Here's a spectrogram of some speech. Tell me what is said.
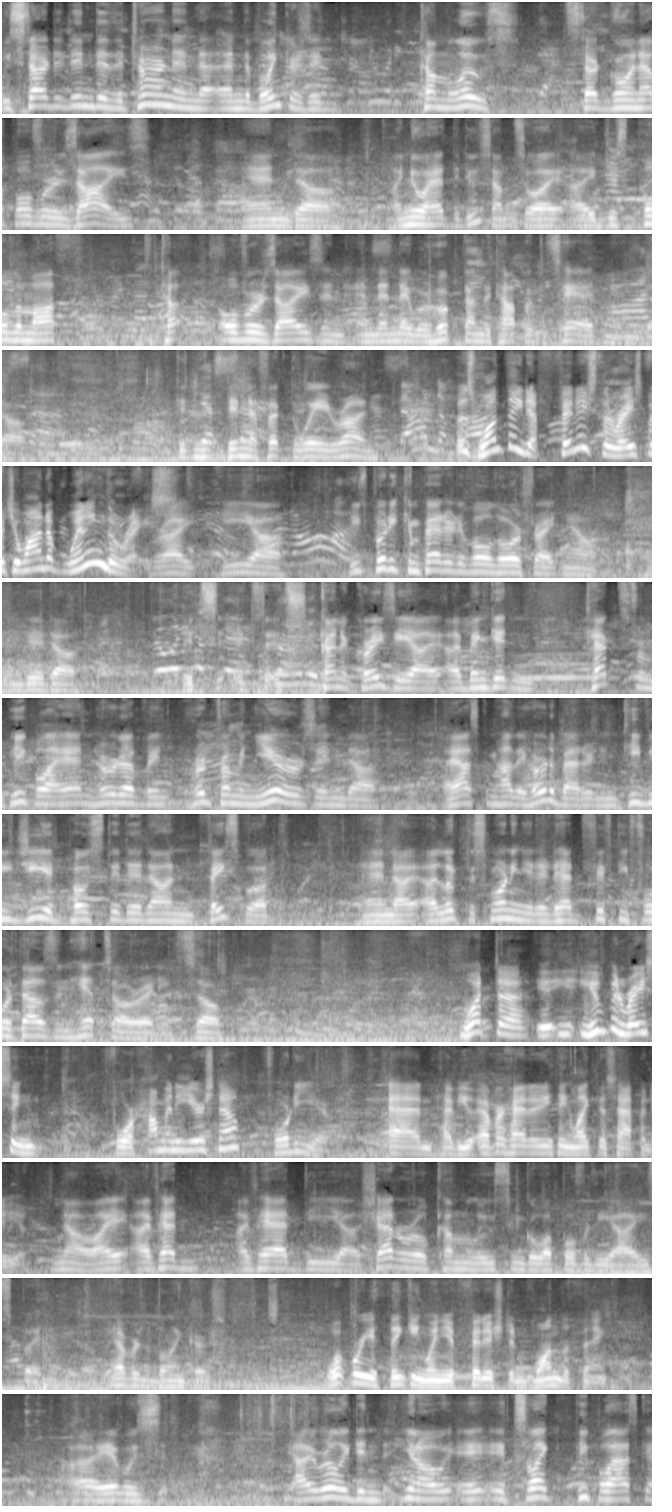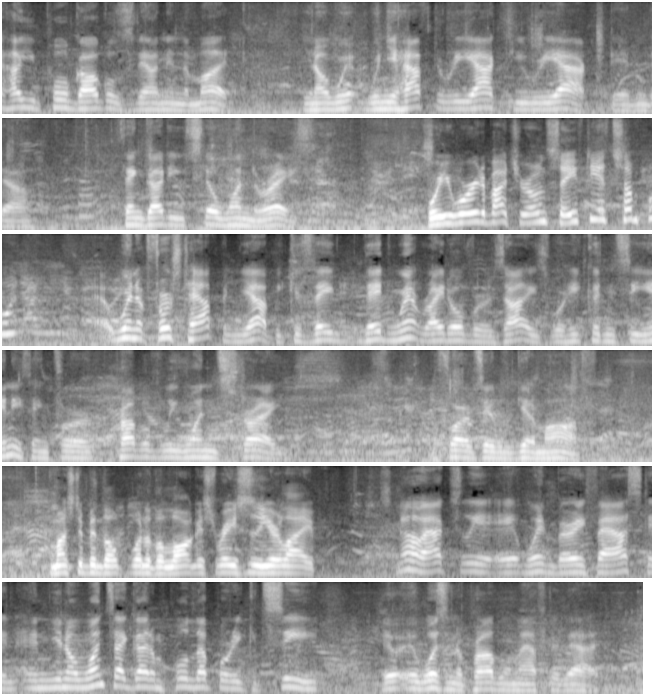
we started into the turn and and the blinkers had come loose, started going up over his eyes, and uh, I knew I had to do something, so I, I just pulled them off over his eyes, and, and then they were hooked on the top of his head, and uh, didn't didn't affect the way he run. It was one thing to finish the race, but you wind up winning the race. Right. He uh, he's pretty competitive old horse right now, and it uh, it's it's it's kind of crazy. I I've been getting texts from people I hadn't heard of in, heard from in years, and uh, I asked them how they heard about it, and TVG had posted it on Facebook, and I, I looked this morning, it had had 54,000 hits already. So, what uh, you've been racing for how many years now? 40 years. And have you ever had anything like this happen to you? No, I, I've had I've had the uh, shadow roll come loose and go up over the eyes, but never the blinkers. What were you thinking when you finished and won the thing? Uh, it was I really didn't, you know, it, it's like people ask how you pull goggles down in the mud. You know, when, when you have to react, you react, and uh, thank God he still won the race. Were you worried about your own safety at some point? Uh, when it first happened, yeah, because they they'd went right over his eyes where he couldn't see anything for probably one stride before I was able to get him off. Must have been the, one of the longest races of your life. No, actually, it went very fast, and, and you know, once I got him pulled up where he could see, it, it wasn't a problem after that.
